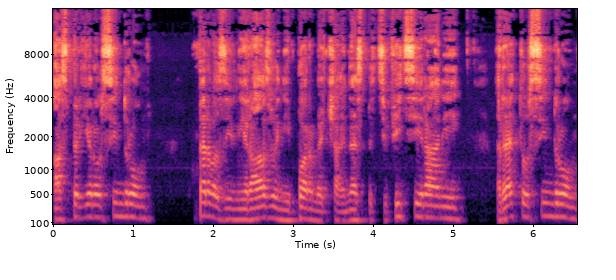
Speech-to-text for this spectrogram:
Aspergerov sindrom, pervazivni razvojni poremećaj nespecificirani, Reto sindrom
